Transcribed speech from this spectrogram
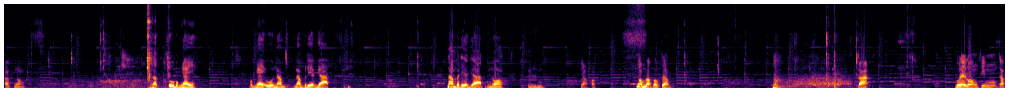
ครับพี่น้องครับตัวบักไงบักไงโอ้น้ำน้ำประเดียกหยาดน้ำประเดียกหยาดพี่น้องแซ่บครับ ยอมรับเราแซ่บกะบ่ได้ลองชิมกับ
